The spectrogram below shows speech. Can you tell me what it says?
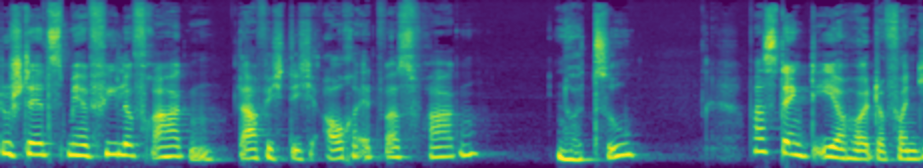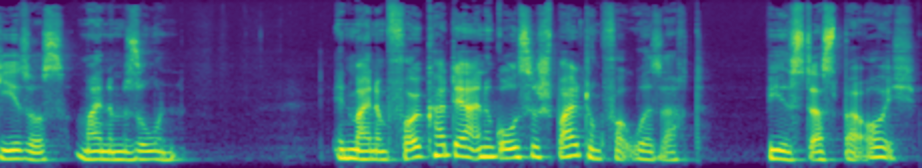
Du stellst mir viele Fragen. Darf ich dich auch etwas fragen? Nur zu. Was denkt ihr heute von Jesus, meinem Sohn? In meinem Volk hat er eine große Spaltung verursacht. Wie ist das bei euch?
